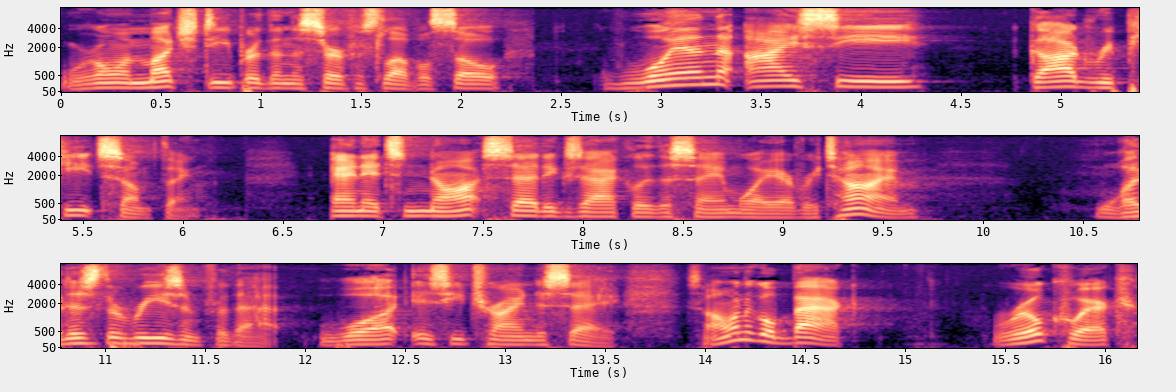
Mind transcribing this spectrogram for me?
We're going much deeper than the surface level. So when I see God repeat something and it's not said exactly the same way every time, what is the reason for that? What is he trying to say? So I want to go back real quick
